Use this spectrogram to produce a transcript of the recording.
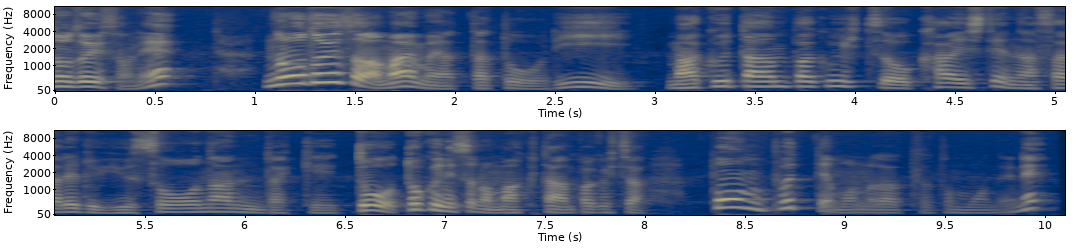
濃度輸送ね。濃度輸送は前もやった通り膜タンパク質を介してなされる輸送なんだけど特にその膜タンパク質はポンプってものだったと思うんだよね。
